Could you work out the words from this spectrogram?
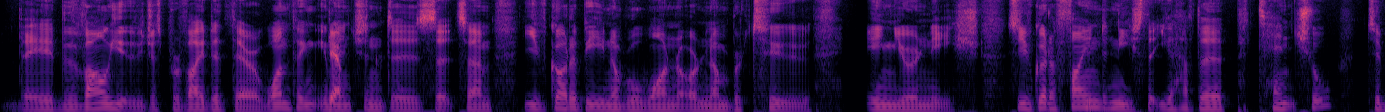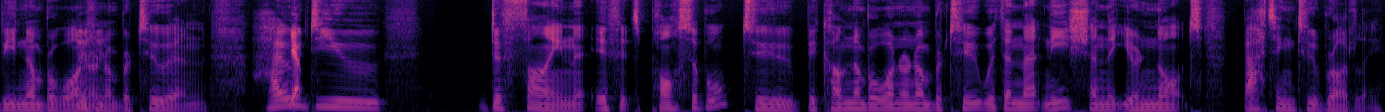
the the value that you just provided there, one thing you yep. mentioned is that um, you've got to be number one or number two in your niche. So you've got to find a niche that you have the potential to be number one mm-hmm. or number two in. How yep. do you define if it's possible to become number one or number two within that niche and that you're not batting too broadly?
